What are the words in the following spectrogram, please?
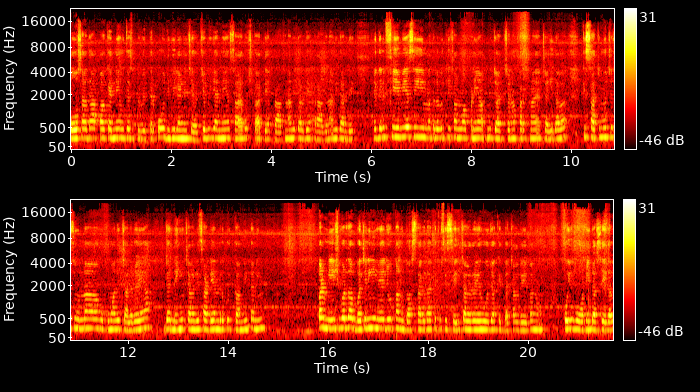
ਹੋ ਸਕਦਾ ਆਪਾਂ ਕਹਿੰਦੇ ਹਾਂ ਕਿ ਅਸੀਂ ਪਵਿੱਤਰ ਭੋਜ ਵੀ ਲੈਣੇ ਚਰਚ ਵੀ ਜਾਂਦੇ ਆ ਸਾਰਾ ਕੁਝ ਕਰਦੇ ਆ ਪ੍ਰਾਰਥਨਾ ਵੀ ਕਰਦੇ ਆ ਆਰਾਧਨਾ ਵੀ ਕਰਦੇ ਲੇਕਿਨ ਫਿਰ ਵੀ ਅਸੀਂ ਮਤਲਬ ਕਿ ਸਾਨੂੰ ਆਪਣੇ ਆਪ ਨੂੰ ਜਾਂਚਣਾ ਪਰਖਣਾ ਚਾਹੀਦਾ ਵਾ ਕਿ ਸੱਚਮੁੱਚ ਅਸੀਂ ਉਹਨਾਂ ਹੁਕਮਾਂ ਦੇ ਚੱਲ ਰਹੇ ਆ ਜਾਂ ਨਹੀਂ ਚੱਲ ਰਹੇ, ਸਾਡੇ ਅੰਦਰ ਕੋਈ ਕਮੀ ਤਾਂ ਨਹੀਂ। ਪਰਮੇਸ਼ਵਰ ਦਾ ਵਚਨ ਹੀ ਹੈ ਜੋ ਤੁਹਾਨੂੰ ਦੱਸ ਸਕਦਾ ਕਿ ਤੁਸੀਂ ਸਹੀ ਚੱਲ ਰਹੇ ਹੋ ਜਾਂ ਕਿੱਦਾਂ ਚੱਲ ਰਹੇ ਹੋ, ਤੁਹਾਨੂੰ ਕੋਈ ਹੋਰ ਨਹੀਂ ਦੱਸੇਗਾ।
